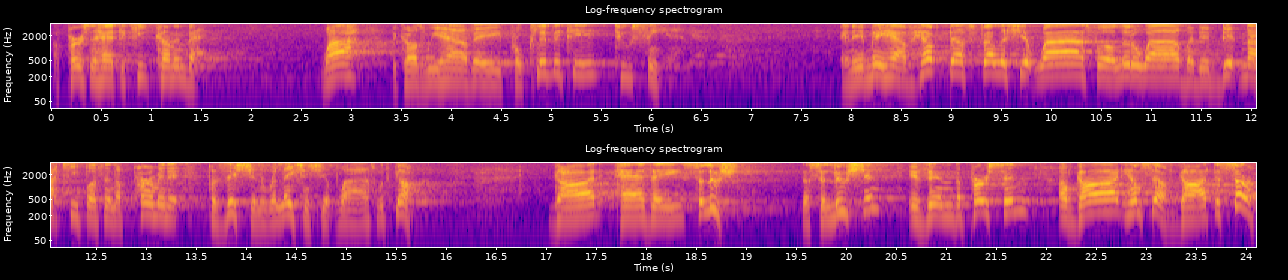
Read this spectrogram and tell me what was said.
A person had to keep coming back. Why? Because we have a proclivity to sin. And it may have helped us fellowship wise for a little while, but it did not keep us in a permanent position, relationship wise, with God. God has a solution. The solution is in the person of God Himself, God the Son,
